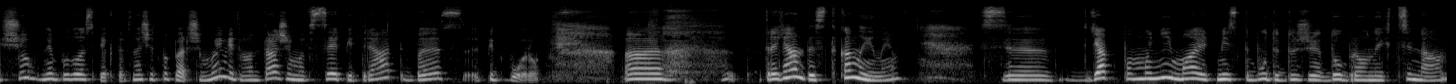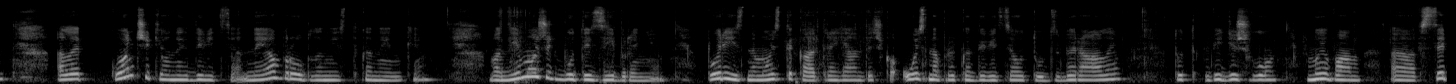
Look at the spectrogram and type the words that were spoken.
щоб не було аспектів. Значить, по-перше, ми відвантажуємо все підряд без підбору. Е, Троянди з тканини. Е, Як по мені, мають місце бути дуже добра у них ціна, але кончики у них, дивіться, не оброблені з тканинки. Вони можуть бути зібрані по-різному. Ось така трояндочка. Ось, наприклад, дивіться, отут збирали. Тут відійшло. Ми вам е, все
